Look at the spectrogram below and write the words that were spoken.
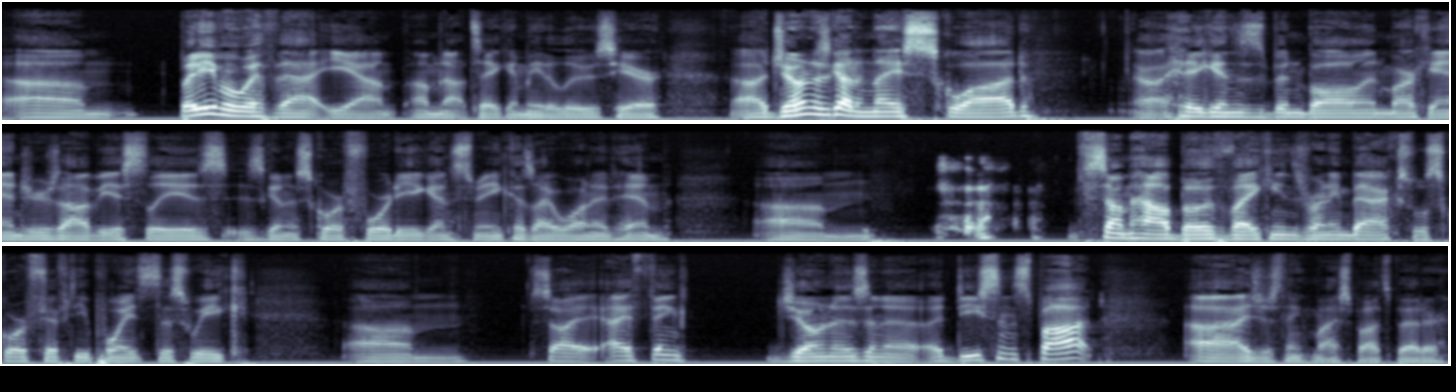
Um, but even with that, yeah, I'm, I'm not taking me to lose here. Uh, Jonah's got a nice squad. Uh, Higgins has been balling. Mark Andrews obviously is is going to score 40 against me because I wanted him. Um, somehow both Vikings running backs will score 50 points this week. Um, so I, I think Jonah's in a, a decent spot. Uh, I just think my spot's better.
